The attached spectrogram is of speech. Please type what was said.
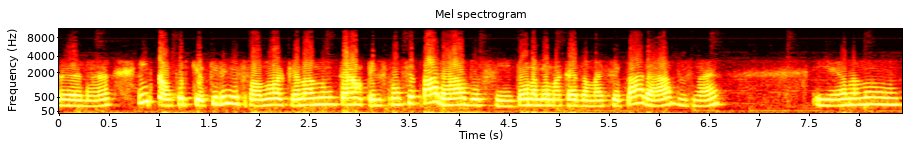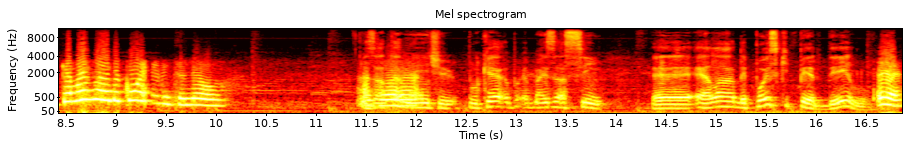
É, né? Então, porque o que ele me falou é que ela não tá. Eles estão separados, assim, estão na mesma casa, mais separados, né? E ela não quer mais nada com ele, entendeu? Exatamente, Agora... porque, mas assim, é, ela depois que perdê-lo. É,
